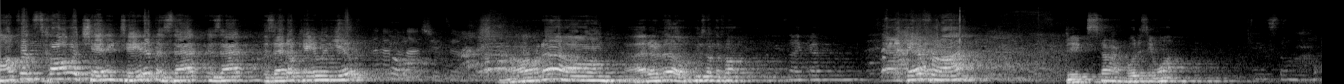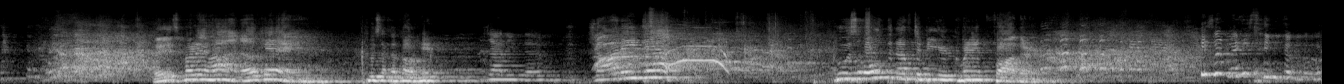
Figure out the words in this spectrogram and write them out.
conference call with Channing Tatum? Is that is that is that okay with you? last year too. Oh no, I don't know. Who's on the phone? Zac Efron. Zac Efron. Big star. What does he want? He's so hot. It's pretty hot. Okay. Who's on the phone here? Johnny Depp. Johnny Depp. Who's old enough to be your grandfather? He's amazing though.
